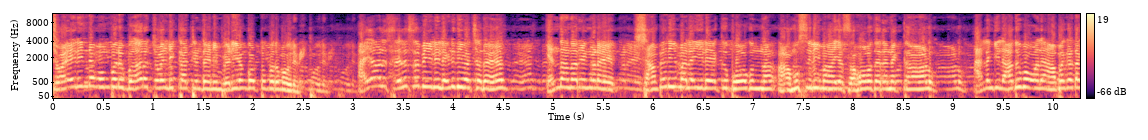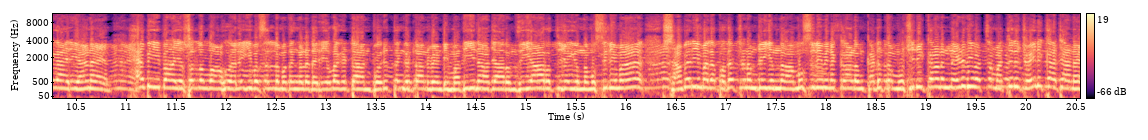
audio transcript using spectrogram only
ചുഴലിന്റെ മുമ്പ് ഒരു വേറെ ചൊയലിക്കാറ്റുണ്ടേനും വെളിയങ്കോട്ടും ഒരു മൗലവി അയാൾ സെൽസബിയിൽ എഴുതി വെച്ചത് എന്താണെന്നറിയങ്ങളെ ശബരിമലയിലേക്ക് പോകുന്ന അമുസ്ലിമായ സഹോദരനെക്കാളും അല്ലെങ്കിൽ അതുപോലെ അപകടകാരിയാണ് ഹബീബായ സല്ലല്ലാഹു അലൈഹി വസല്ലം തങ്ങളുടെ രിവ കിട്ടാൻ പൊരുത്തം കിട്ടാൻ വേണ്ടി മദീനാചാരം സിയാറത്ത് ചെയ്യുന്ന മുസ്ലിം ശബരിമല പ്രദക്ഷിണം ചെയ്യുന്ന മുസ്ലിമിനെക്കാളും കടുത്ത മുഷിരിക്കാണെന്ന് എഴുതി വെച്ച മറ്റൊരു ചുഴലിക്കാറ്റാണ്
